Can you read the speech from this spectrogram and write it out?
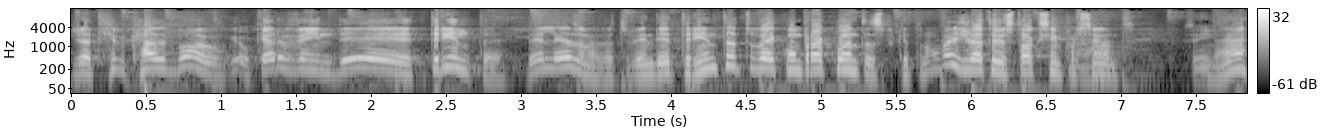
Já teve caso, bom, eu quero vender 30. Beleza, mas para tu vender 30, tu vai comprar quantas? Porque tu não vai girar teu estoque 100%. Ah. Sim. Né?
